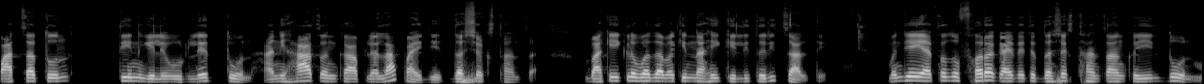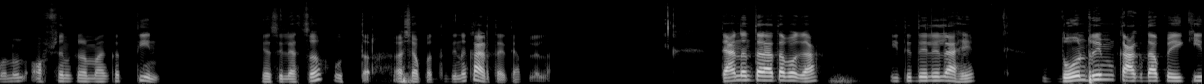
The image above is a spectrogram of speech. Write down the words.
पाचातून तीन गेले उरले दोन. आणि हाच अंक आपल्याला पाहिजे दशक स्थानचा. बाकी इकडे वजाबाकी नाही केली तरी चालते. म्हणजे याचा जो फरक आहे त्याच्या दशक स्थानचा अंक येईल दोन म्हणून ऑप्शन क्रमांक तीन. हे असेल याचं उत्तर. अशा पद्धतीने काढता येते आपल्याला. त्यानंतर आता बघा इथे दिलेलं आहे दोन रिम कागदापैकी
